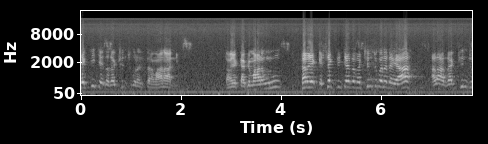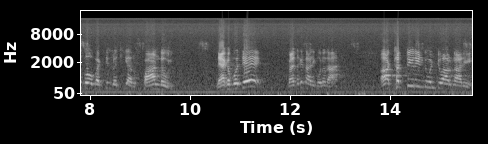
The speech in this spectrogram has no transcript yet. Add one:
శక్తి చేత రక్షించుకున్నది తన మానాన్ని. తన యొక్క అభిమానమును తన యొక్క శక్తి చేత రక్షించుకున్నదయ్యా అలా రక్షించుకోబట్టి బ్రతికారు పాండవులు. లేకపోతే బ్రతకటానికి ఉన్నదా? ఆ క్షత్రియులైనటువంటి వారు నాది.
